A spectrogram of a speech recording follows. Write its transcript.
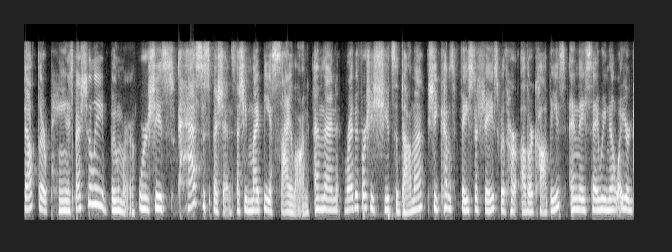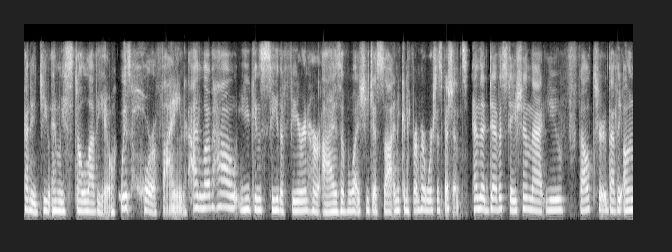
felt their pain, especially Boomer, where she's has suspicions that she might be a Cylon. And then right before she shoots Adama, she comes face to face with her other copies and they say, We know what you're gonna do and we still love you. It was horrifying. I love how you can see the fear in her eyes of what she just saw and confirm her worst suspicions. And the devastation that you felt that the only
